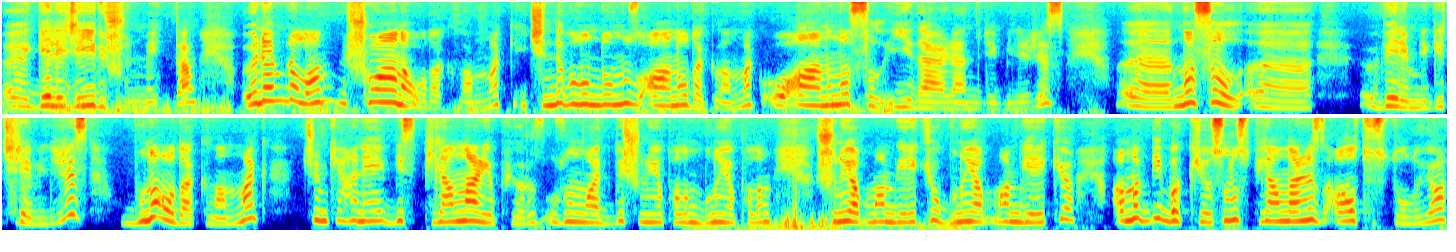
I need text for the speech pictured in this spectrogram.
E, geleceği düşünmekten. Önemli olan şu ana odaklanmak, içinde bulunduğumuz ana odaklanmak. O anı nasıl iyi değerlendirebiliriz? E, nasıl e, verimli geçirebiliriz? Buna odaklanmak. Çünkü hani biz planlar yapıyoruz. Uzun vadede şunu yapalım, bunu yapalım. Şunu yapmam gerekiyor, bunu yapmam gerekiyor. Ama bir bakıyorsunuz planlarınız alt üst oluyor.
